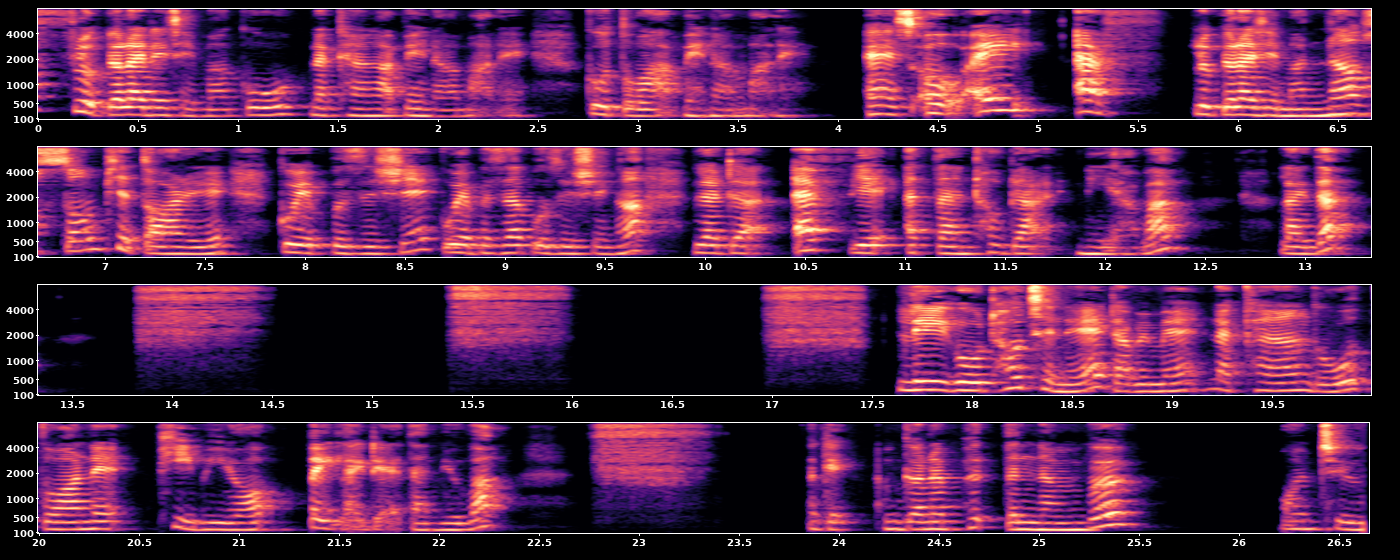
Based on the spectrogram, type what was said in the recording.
F လို့ပြောလိုက်တဲ့အချိန်မှာကိုနှခမ်းကဘယ်နားမှာလဲကိုသွားဘယ်နားမှာလဲ S O A F လို့ပြောလိုက်ချိန်မှာနောက်ဆုံးဖြစ်သွားတဲ့ကိုယ့်ရဲ့ position ကိုယ့်ရဲ့ပါးစပ် position က letter F ရဲ့အတန်ထုတ်တဲ့နေရာပါ like that လေကိုထုတ်ချင်တယ်ဒါပေမဲ့နှာခမ်းကိုသွားနဲ့ဖိပြီးတော့ပိတ်လိုက်တဲ့အတန်မျိုးပါ Okay I'm going to put the number 1 2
